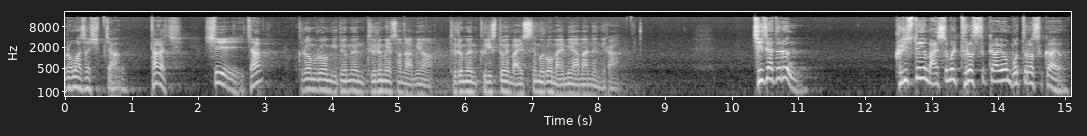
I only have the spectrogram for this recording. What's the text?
로마서 10장. 다 같이. 시작. 그러므로 믿음은 들음에서 나며 들음은 그리스도의 말씀으로 말미암았느니라. 제자들은 그리스도의 말씀을 들었을까요? 못 들었을까요?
